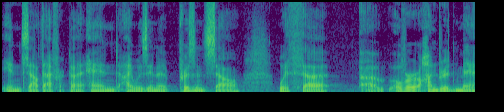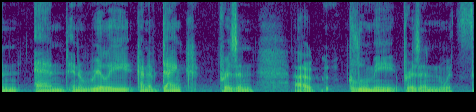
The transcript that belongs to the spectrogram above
in South Africa, and I was in a prison cell with uh, uh, over a hundred men and in a really kind of dank prison, uh, gloomy prison with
